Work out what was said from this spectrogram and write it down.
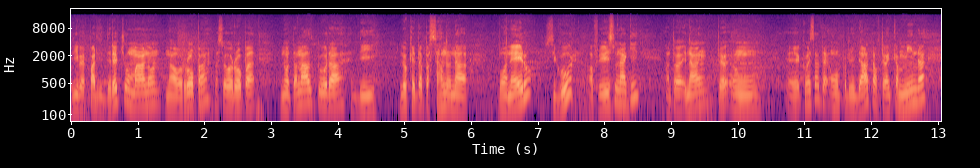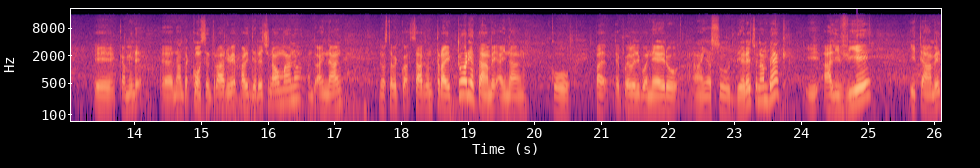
de parte de direitos humanos na Europa, a Europa não está na altura de lo que está passando na Bonaire, seguro, a Friesland aqui, então não um, é, começa a ter uma oportunidade, então caminha, é, caminha, é, não está concentrado para direitos humanos, então não, nós estamos fazendo uma trajetória também, não, com o povo de Bonaire, aí seu direito não back, e aliviar, e também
